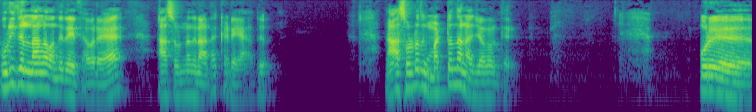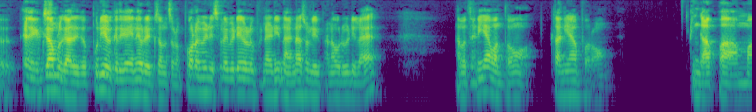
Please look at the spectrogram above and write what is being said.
புரிதல்னால வந்ததே தவிர நான் சொன்னதுனால கிடையாது. நான் சொல்றதுக்கு மட்டும்தான் நான் ஜவாப்தாரி ஒரு எக்ஸாம்பிளுக்கு அதுக்கு புரிய வைக்கிறதுக்கு என்ன ஒரு எக்ஸாம்பிள் சொல்லணும் போன வீடியோ சில வீடியோகளுக்கு பின்னாடி நான் என்ன சொல்லியிருப்பேன் ஒரு வீடியோவில் நம்ம தனியாக வந்தோம் தனியாக போகிறோம் எங்கள் அப்பா அம்மா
